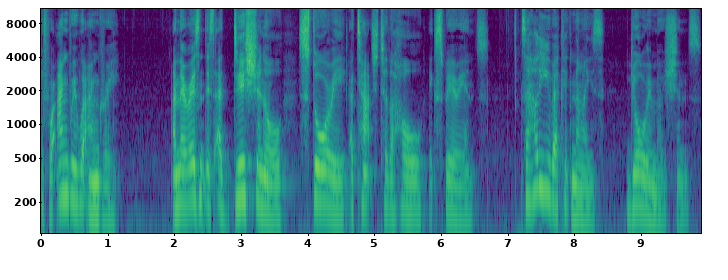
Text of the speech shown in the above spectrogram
If we're angry, we're angry. And there isn't this additional story attached to the whole experience. So, how do you recognize your emotions?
